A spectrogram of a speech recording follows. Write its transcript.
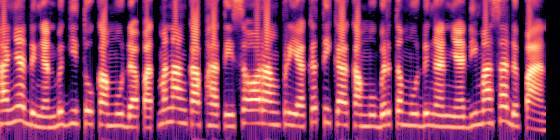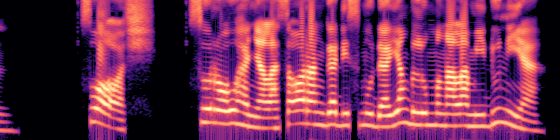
Hanya dengan begitu kamu dapat menangkap hati seorang pria ketika kamu bertemu dengannya di masa depan. Swoosh! Surou hanyalah seorang gadis muda yang belum mengalami dunia.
